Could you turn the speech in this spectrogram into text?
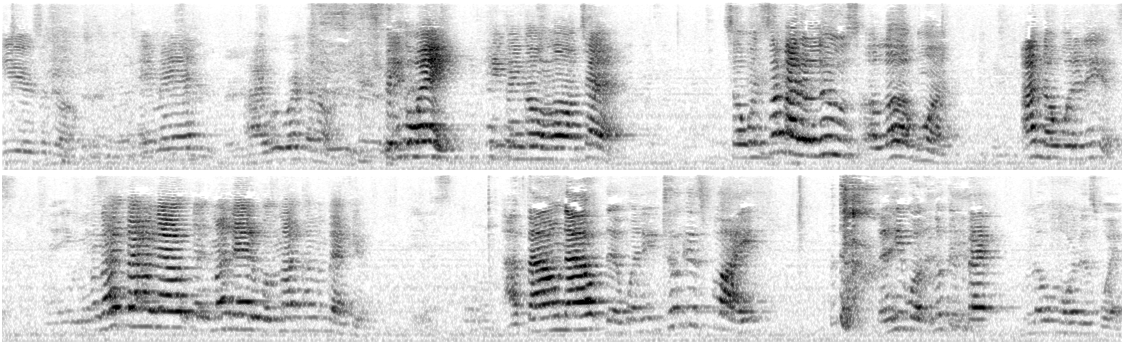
years ago. Amen. All right, we're working on it. Either way, he been gone a long time. So when somebody lose a loved one, I know what it is. Because I found out that my daddy was not coming back here. I found out that when he took his flight, that he wasn't looking back no more this way.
